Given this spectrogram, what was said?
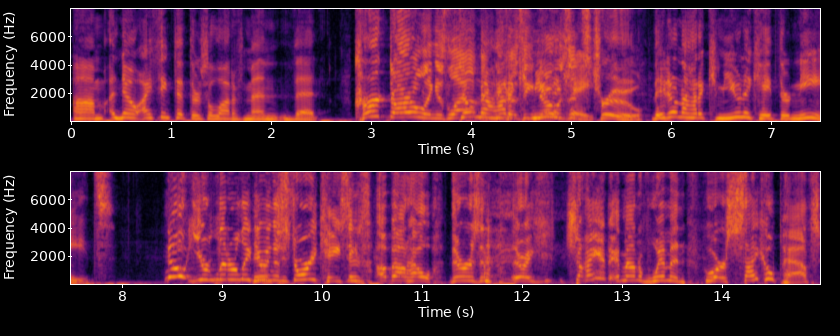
Um, no, I think that there's a lot of men that Kurt Darling is laughing know because he knows it's true. They don't know how to communicate their needs. No, you're literally doing a just- story, Casey, about how there is an, there are a giant amount of women who are psychopaths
